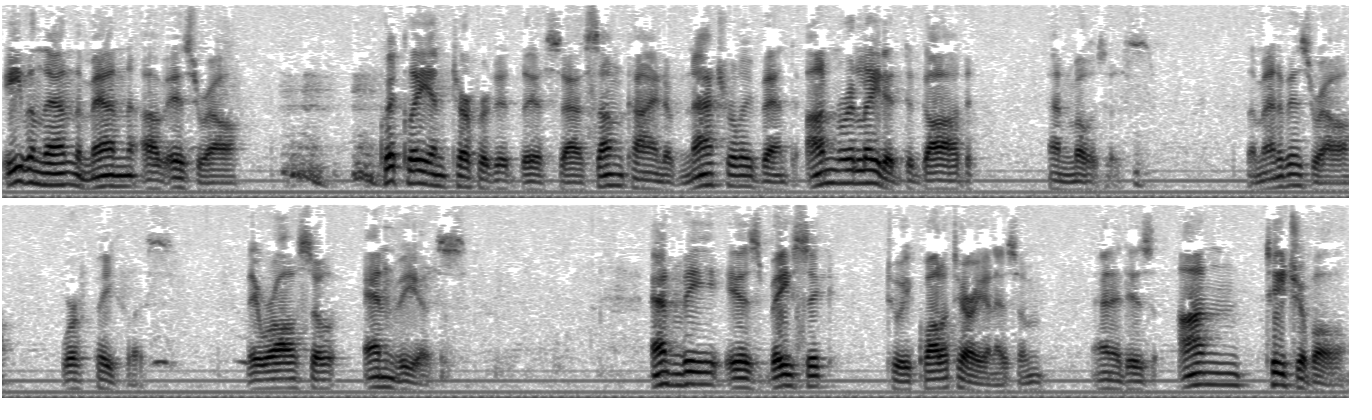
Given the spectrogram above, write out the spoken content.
Even then the men of Israel quickly interpreted this as some kind of natural event unrelated to God and Moses the men of Israel were faithless. They were also envious. Envy is basic to equalitarianism and it is unteachable.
